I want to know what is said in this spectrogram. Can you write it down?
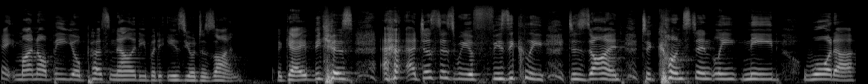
Okay, it might not be your personality, but it is your design. Okay, because just as we are physically designed to constantly need water,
